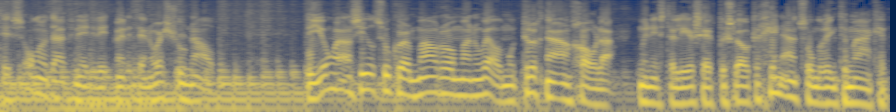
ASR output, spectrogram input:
Dit is Onderduif Nederwit met het NOS Journaal. De jonge asielzoeker Mauro Manuel moet terug naar Angola. Minister Leers heeft besloten geen uitzondering te maken.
